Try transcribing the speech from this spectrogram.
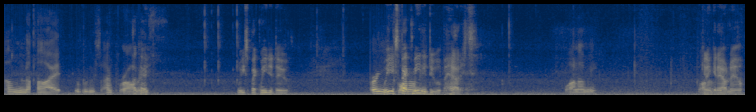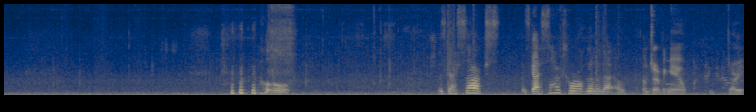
I'm not, Bruce, I promise. Okay. What do you expect me to do? Or you What do you expect on me to do about it? Spawn on me. Spawn Can I get me. out now? Oh. This guy sucks. This guy sucks. We're all gonna die. Oh, I'm jumping out. Alright.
